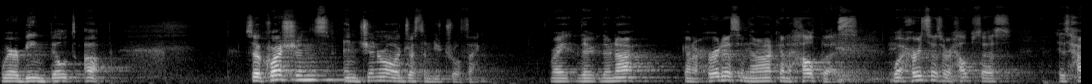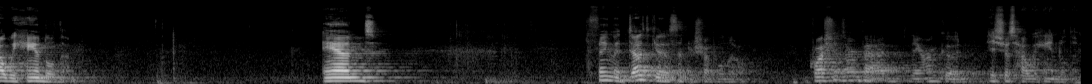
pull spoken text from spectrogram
we are being built up. So questions in general are just a neutral thing, right? They're, they're not going to hurt us and they're not going to help us. What hurts us or helps us is how we handle them. And the thing that does get us into trouble, though, Questions aren't bad, they aren't good. It's just how we handle them.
